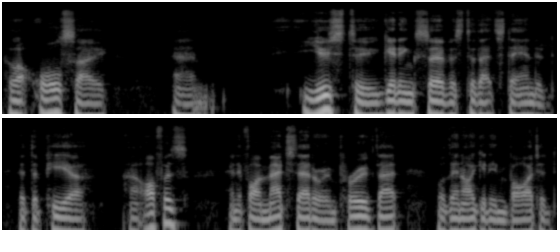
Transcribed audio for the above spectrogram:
who are also um, used to getting service to that standard that the peer uh, offers. And if I match that or improve that, well, then I get invited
